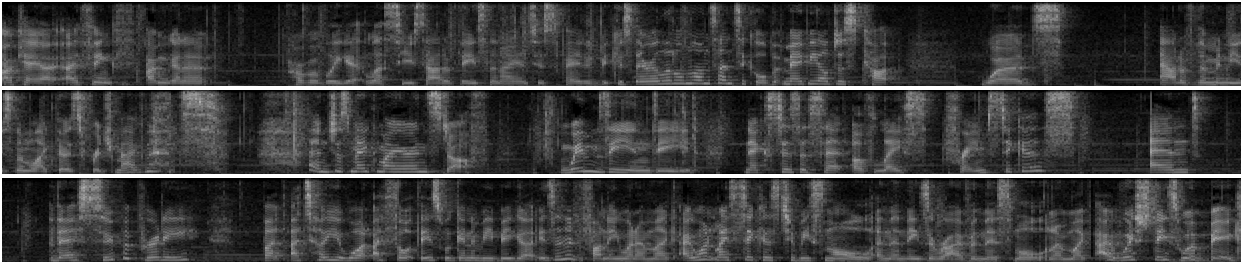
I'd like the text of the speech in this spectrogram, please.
Okay, I, I think I'm gonna probably get less use out of these than I anticipated because they're a little nonsensical, but maybe I'll just cut words out of them and use them like those fridge magnets and just make my own stuff. Whimsy indeed. Next is a set of lace frame stickers and they're super pretty. But I tell you what, I thought these were gonna be bigger. Isn't it funny when I'm like, I want my stickers to be small and then these arrive and they're small and I'm like, I wish these were big.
